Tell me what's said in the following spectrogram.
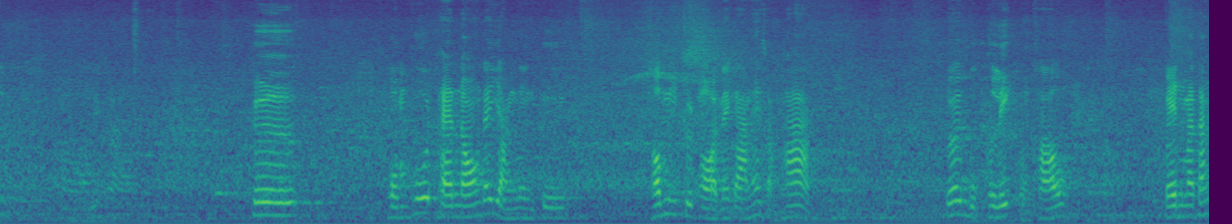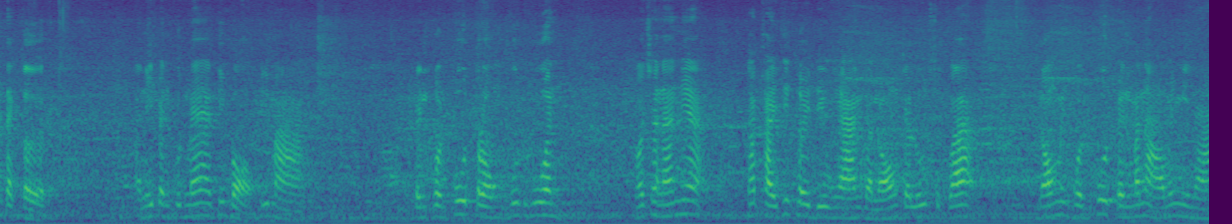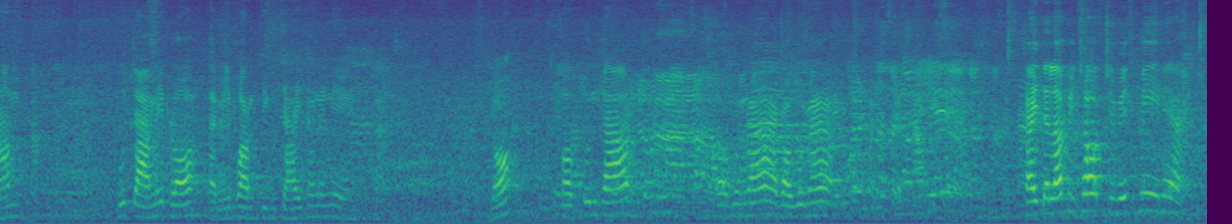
คือผมพูดแทนน้องได้อย่างหนึ่งคือ เขามีจุดอ่อนในการให้สัมภาษณ์ ด้วยบุคลิกของเขา เป็นมาตั้งแต่เกิด อันนี้เป็นคุณแม่ที่บอกที่มา เป็นคนพูดตรงพูดท้วน เพราะฉะนั้นเนี่ย ถ้าใครที่เคยดีลงานกับน้องจะรู้สึกว่า น้องเป็นคนพูดเป็นมะนาวไม่มีน้ำพูดจาไม่เพราะแต่มีความจริงใจเท่านั้นเองเนาะขอบคุณครับ ขอบคุณมากขอบคุณมากใครจะรับผิดชอบชีวิตพี่เนี่ยไม่ได้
